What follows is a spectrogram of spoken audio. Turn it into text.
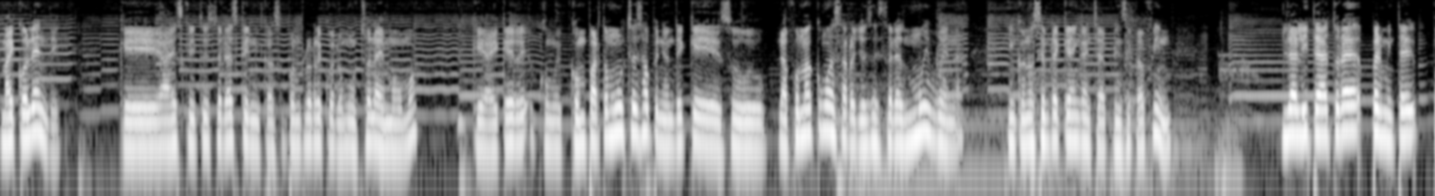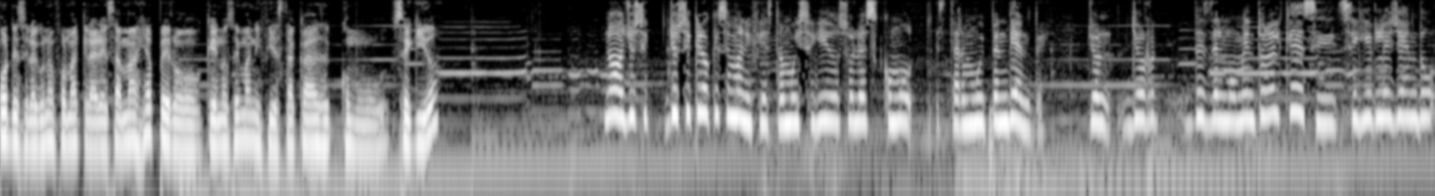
Michael Ende, que ha escrito historias que en mi caso, por ejemplo, recuerdo mucho la de Momo, que hay que comparto mucho esa opinión de que su la forma como desarrolló esa historia es muy buena y que uno siempre queda enganchado de principio a fin. La literatura permite, por decirlo de alguna forma, crear esa magia, pero que no se manifiesta acá como seguido. No, yo sí, yo sí creo que se manifiesta muy seguido, solo es como estar muy pendiente. Yo, yo desde el momento en el que decidí seguir leyendo,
